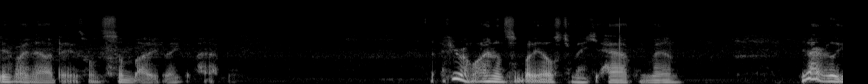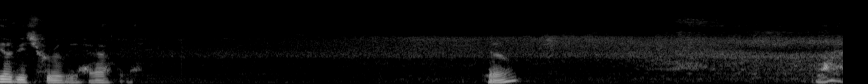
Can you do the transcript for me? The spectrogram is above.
Everybody nowadays wants somebody to make them happy. If you're relying on somebody else to make you happy, man, you're not really going to be truly happy. You know? Why?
